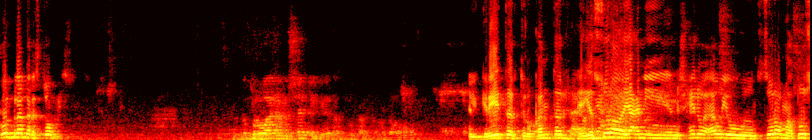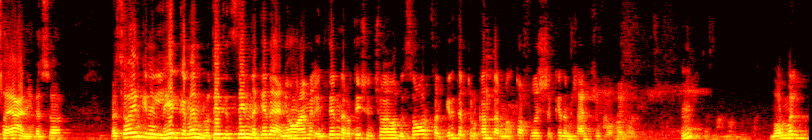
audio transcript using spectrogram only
gall bladder stones دكتور هو أنا مش شايف ال greater trochanter هي الصورة يعني مش حلوة قوي والصورة مقطوشه يعني بس هو بس هو يمكن ال head كمان rotated سنة كده يعني هو عامل internal rotation شوية وهو بيتصور فال greater trochanter مقطوع في وشك كده مش عارف تشوفه هم؟ normal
